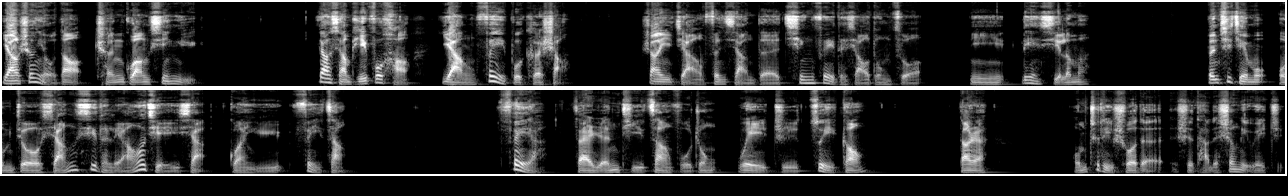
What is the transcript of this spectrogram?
养生有道，晨光心语。要想皮肤好，养肺不可少。上一讲分享的清肺的小动作，你练习了吗？本期节目，我们就详细的了解一下关于肺脏。肺啊，在人体脏腑中位置最高。当然，我们这里说的是它的生理位置。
